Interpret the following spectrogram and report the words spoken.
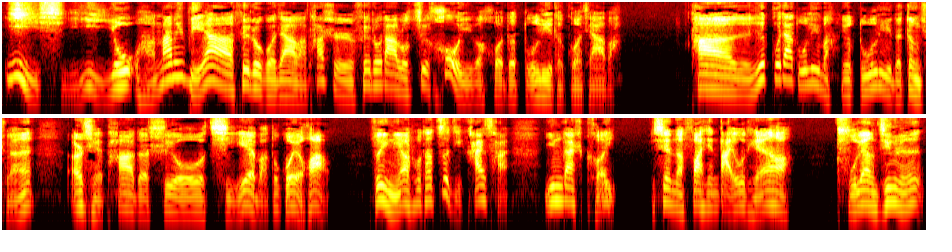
一喜一忧啊！纳米比亚非洲国家了，它是非洲大陆最后一个获得独立的国家吧？它人家国家独立嘛，有独立的政权，而且它的石油企业吧都国有化了，所以你要说它自己开采，应该是可以。现在发现大油田啊，储量惊人。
